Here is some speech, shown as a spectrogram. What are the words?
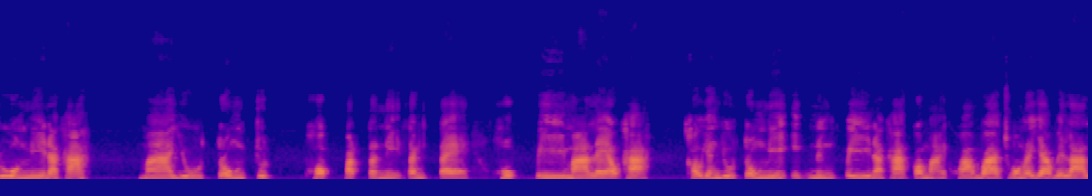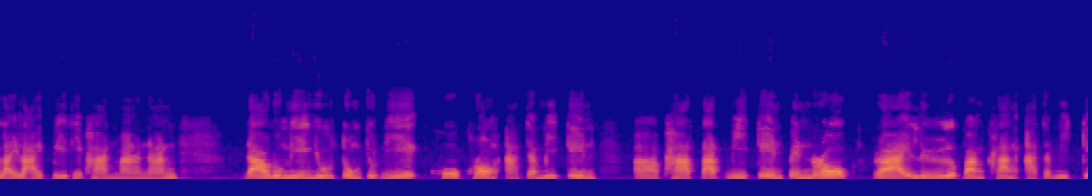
ดวงนี้นะคะ มาอยู่ตรงจุดพบปัตตนิตั้งแต่ 6 ปีมาแล้วค่ะ เขายังอยู่ตรงนี้อีก 1 ปีนะคะ ก็หมายความว่าช่วงระยะเวลาหลาย ๆ ปีที่ผ่านมานั้น ดาวดวงนี้อยู่ตรงจุดนี้คู่ครองอาจจะมีเกณฑ์ผ่าตัดมีเกณฑ์เป็นโรคร้ายหรือบางครั้งอาจจะมีเก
